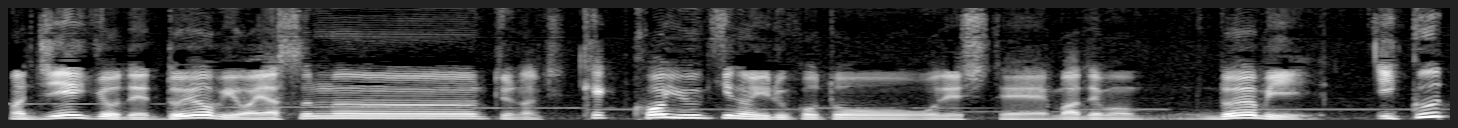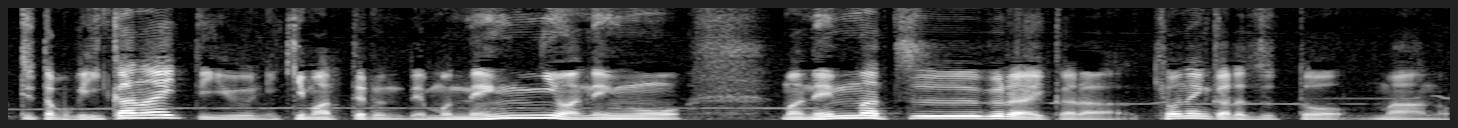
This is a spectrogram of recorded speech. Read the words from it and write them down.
まあ、自営業で土曜日は休むっていうのは結構勇気のいることでして、まあでも、土曜日行くって言ったら僕行かないっていうに決まってるんで、もう年には年を、まあ年末ぐらいから、去年からずっと、まああの、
